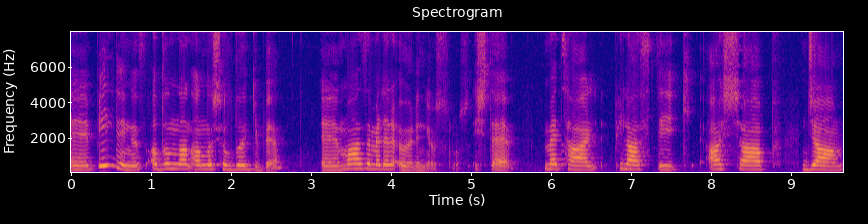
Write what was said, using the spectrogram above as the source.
e, bildiğiniz adından anlaşıldığı gibi e, malzemeleri öğreniyorsunuz. İşte metal, plastik, ahşap, cam,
